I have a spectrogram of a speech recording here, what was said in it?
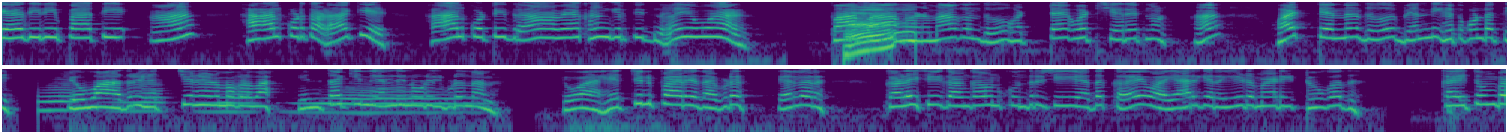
ಹೇಳ್ದಿರಿ ಪಾತಿ ಹಾ ಹಾಲು ಕೊಡ್ತಾಳ ಆಕಿ? ಹಾಲು ಕೊಟ್ಟಿದ್ರ ಅವ್ಯಾಕ ಹಂಗಿರ್ತಿದ್ನ ಯವ್ವ? ಪಾಪ ಗಣಮಗಂದು ಹೊಟ್ಟೆ ಹೊಟ್ಟೆ ಸೇರೈತ್ ನೋಡ್ ಹಾ ಹೊಟ್ಟೆ ಅನ್ನೋದು ಬೆನ್ನಿಗೆ ಹತ್ಕೊಂಡತಿ. ಯವ್ವ ಆದ್ರೆ ಹೆಚ್ಚಿನ ಹೆಣ್ಮಗಳವ ಇಂತಕಿನ ಎಲ್ಲಿ ನೋಡಿಲ್ ಬಿಡು ನಾನು. ಯವ್ವ ಹೆಚ್ಚಿನ ಪಾರಿ ಅದ ಬಿಡು ಎಲ್ಲರ. ಕಳಿಸಿ ಗಂಗಾವನ್ ಕುಂದ್ರಿಸಿ ಅದಕ್ಕ ಯವ್ವ ಯಾರಿಗಾರ ಈಡ್ ಮಾಡಿ ಇಟ್ಟು ಹೋಗೋದು ಕೈ ತುಂಬಾ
